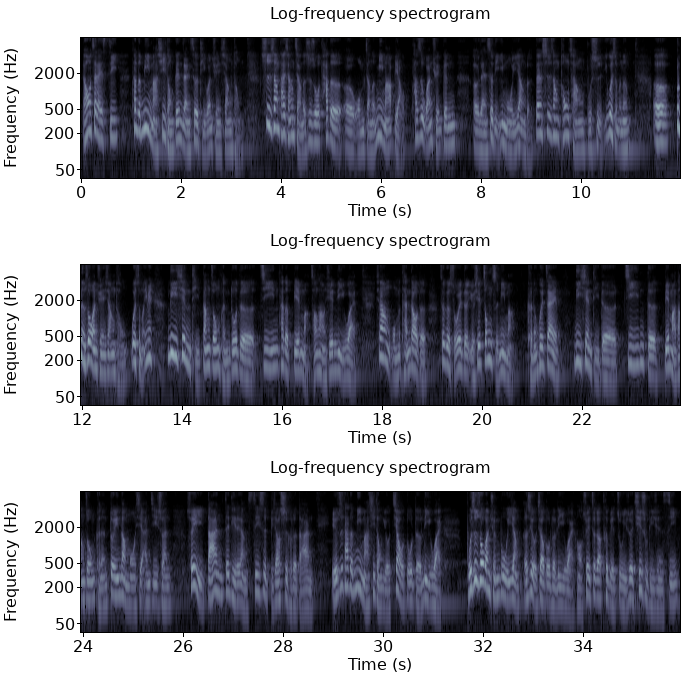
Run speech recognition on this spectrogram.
然后再来 C。它的密码系统跟染色体完全相同。事实上，他想讲的是说，它的呃，我们讲的密码表，它是完全跟呃染色体一模一样的。但事实上，通常不是，因为什么呢？呃，不能说完全相同。为什么？因为立线体当中很多的基因，它的编码常常有些例外。像我们谈到的这个所谓的有些终止密码，可能会在立线体的基因的编码当中，可能对应到某些氨基酸。所以答案这题来讲，C 是比较适合的答案。也就是它的密码系统有较多的例外，不是说完全不一样，而是有较多的例外哦，所以这个要特别注意。所以七十五题选 C，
